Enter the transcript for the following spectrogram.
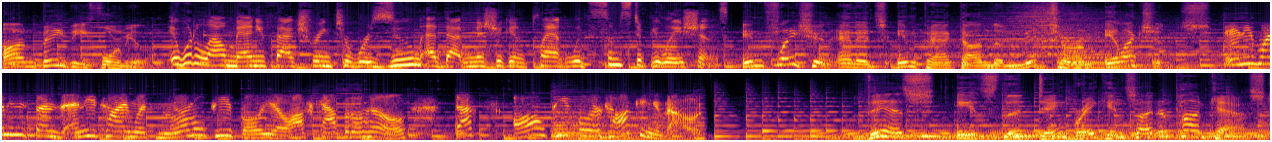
on baby formula. It would allow manufacturing to resume at that Michigan plant with some stipulations. Inflation and its impact on the midterm elections. Anyone who spends any time with normal people, you know, off Capitol Hill, that's all people are talking about. This is the Daybreak Insider Podcast,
